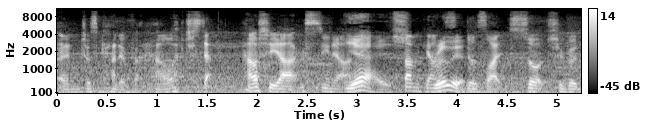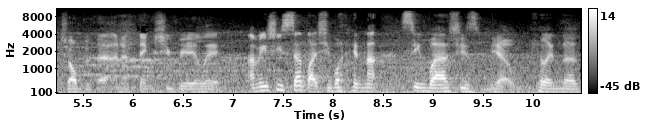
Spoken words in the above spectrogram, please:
and just kind of how just how she acts, you know. Yeah, think it's Famke Janssen brilliant. does like such a good job with it, and I think she really. I mean, she said like she wanted in that scene where she's you know killing the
